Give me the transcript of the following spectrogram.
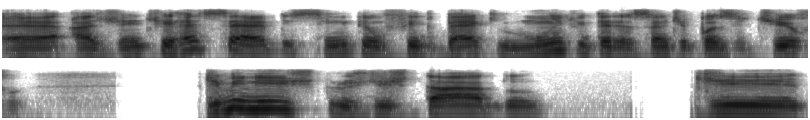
é, a gente recebe, sim, tem um feedback muito interessante e positivo de ministros de Estado, de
